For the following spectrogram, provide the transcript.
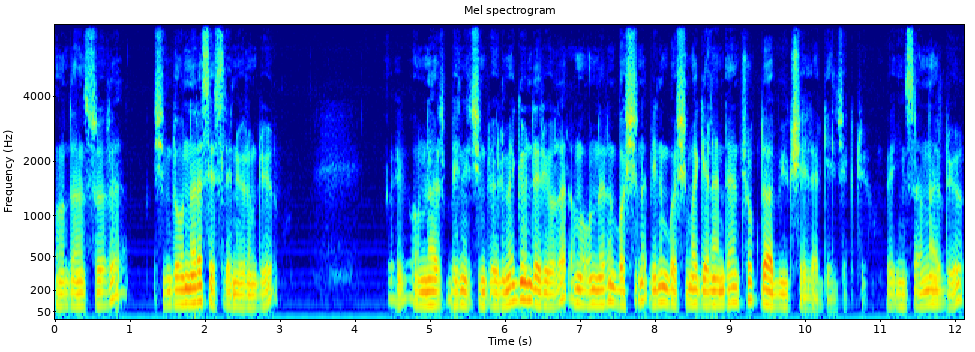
Ondan sonra şimdi onlara sesleniyorum diyor. Ee, onlar beni şimdi ölüme gönderiyorlar ama onların başına benim başıma gelenden çok daha büyük şeyler gelecek diyor. Ve insanlar diyor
